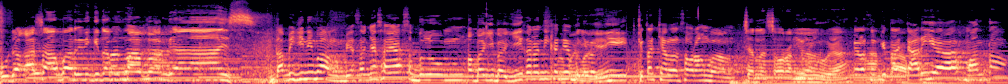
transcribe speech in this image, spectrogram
Udah gak sabar ini kita mau makan guys. Tapi gini bang, biasanya saya sebelum bagi-bagi kan nanti kan dia bagi-bagi, kita challenge seorang bang. Challenge orang Iya. dulu ya. Oke, langsung kita cari ya, mantap.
